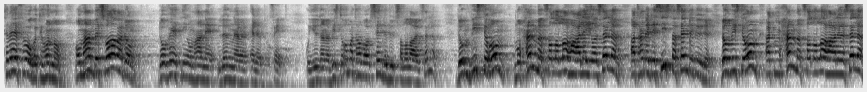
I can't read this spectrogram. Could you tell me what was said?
Tre frågor till honom. Om han besvarar dem, då vet ni om han är lögnare eller profet. Och judarna visste om att han var sändebud sallallahu alaihi wasallam. De visste om Muhammed sallallahu alaihi wasallam att han är det sista sändebudet. De visste om att Muhammed sallallahu alaihi wasallam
